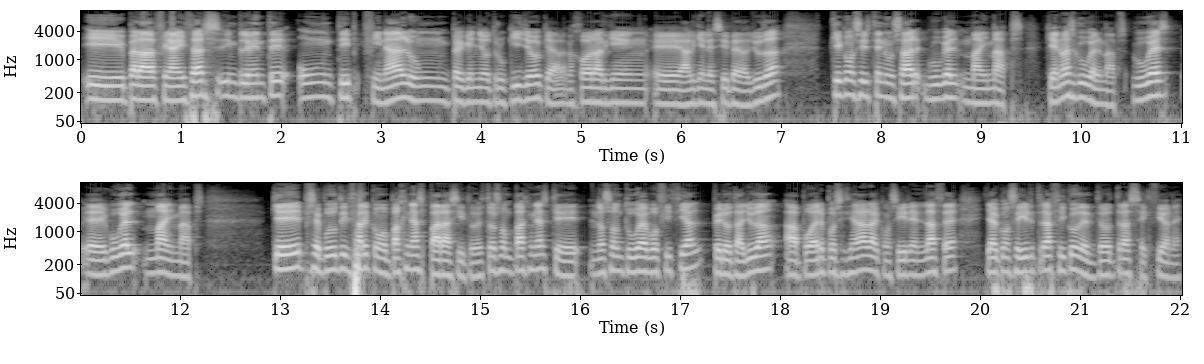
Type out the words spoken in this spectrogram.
Y para finalizar, simplemente un tip final, un pequeño truquillo que a lo mejor alguien, eh, alguien le sirve de ayuda que consiste en usar Google My Maps, que no es Google Maps, Google es eh, Google My Maps, que se puede utilizar como páginas parásito. Estos son páginas que no son tu web oficial, pero te ayudan a poder posicionar, a conseguir enlaces y a conseguir tráfico desde otras secciones.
